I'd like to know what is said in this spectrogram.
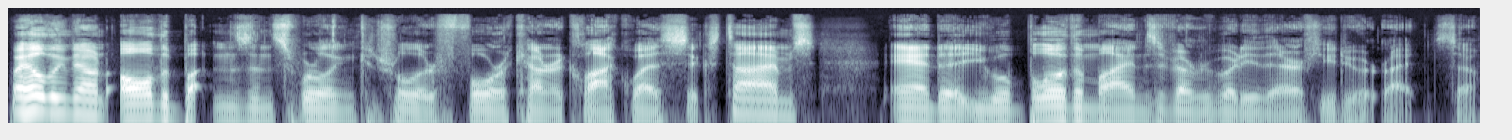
by holding down all the buttons and swirling controller four counterclockwise six times, and uh, you will blow the minds of everybody there if you do it right. So.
